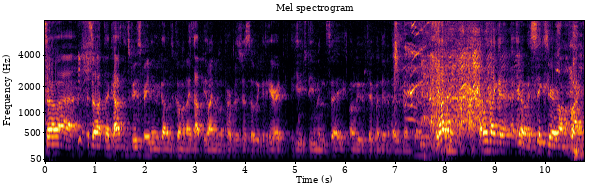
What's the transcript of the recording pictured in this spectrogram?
so, uh, so at the cast and screen screening, we got him to come and I sat behind him on purpose just so we could hear it, a huge demon say only the tip went in about his mouth. So that, that was like a you know a six year long prank.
